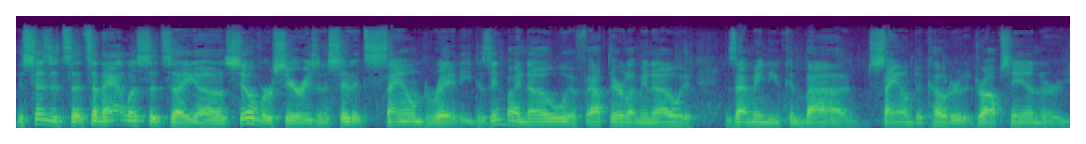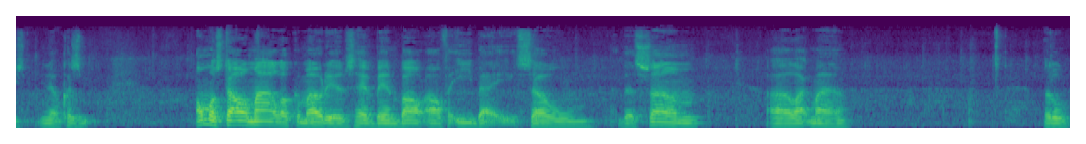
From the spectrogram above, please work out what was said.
it says it's it's an Atlas. It's a uh, silver series, and it said it's sound ready. Does anybody know if out there? Let me know. If, does that mean you can buy a sound decoder that drops in, or you know, because almost all my locomotives have been bought off of eBay. So the some, uh, like my little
